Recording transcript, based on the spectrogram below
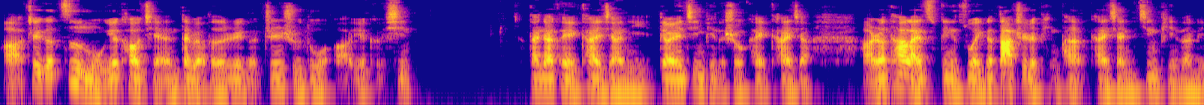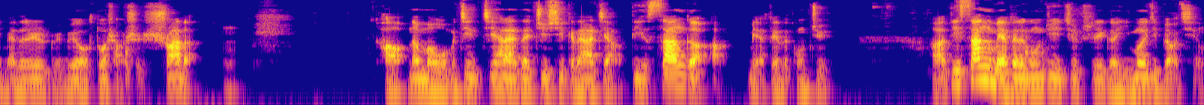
啊，这个字母越靠前，代表它的这个真实度啊越可信。大家可以看一下，你调研竞品的时候可以看一下，啊，让他来给你做一个大致的评判，看一下你竞品的里面的这个 review 多少是刷的，嗯，好，那么我们接接下来再继续给大家讲第三个啊免费的工具，啊，第三个免费的工具就是这个 emoji 表情，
